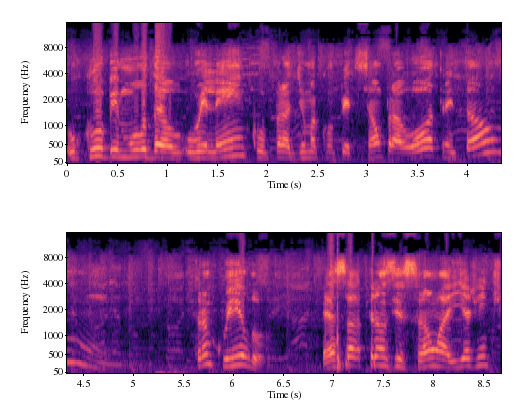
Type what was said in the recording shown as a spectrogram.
o clube muda o, elenco pra, de uma competição para outra, então tranquilo. Essa transição aí a gente,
